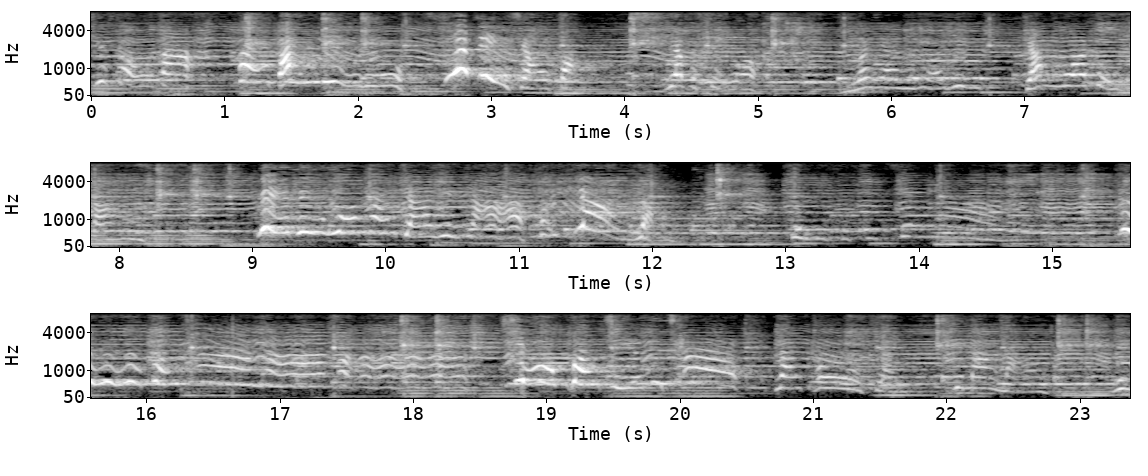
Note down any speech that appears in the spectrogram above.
气手把百般凌辱锁尽小房，且不说恶言恶语将我重伤，任凭我满家一那怎样浪，君之下自重常啊，小管精才狼口将，急忙忙一路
